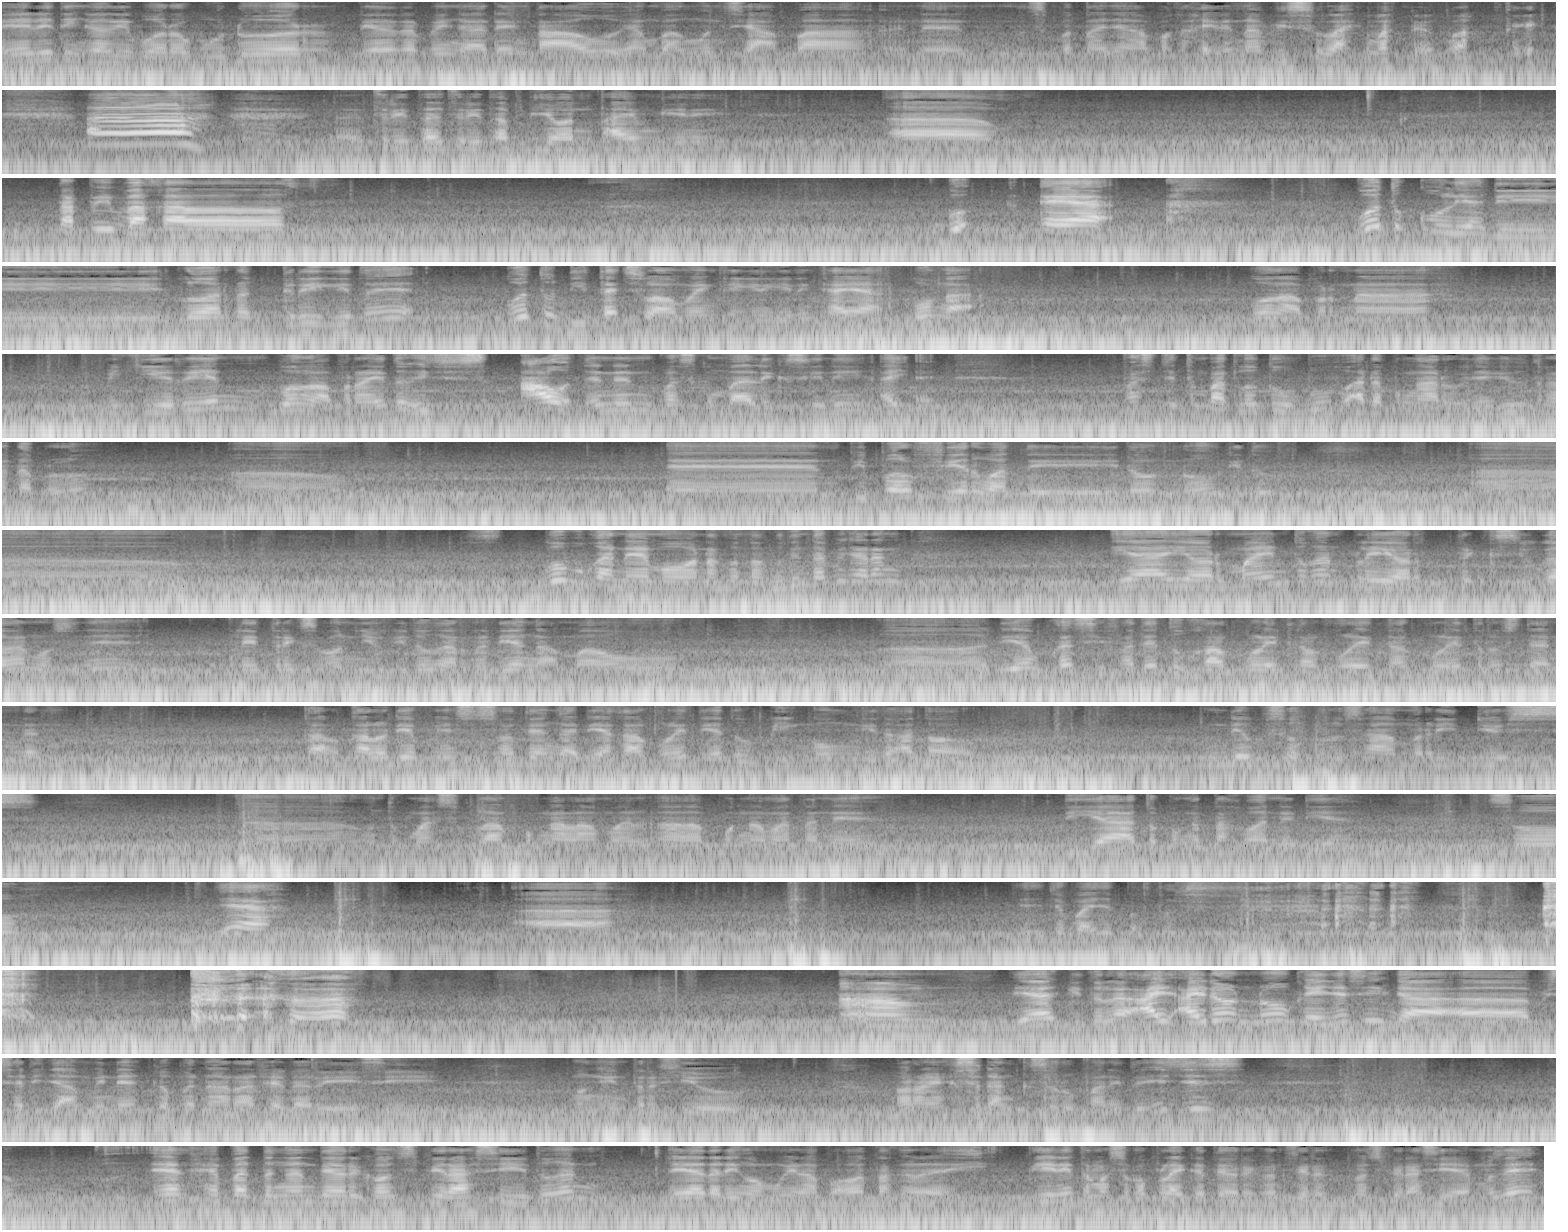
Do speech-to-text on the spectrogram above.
ya dia tinggal di Borobudur. Dia tapi nggak ada yang tahu yang bangun siapa. Dan sempat nanya apakah ini Nabi Sulaiman yang mati? Ah cerita-cerita beyond time gini. Um, tapi bakal kayak gue tuh kuliah di luar negeri gitu ya gue tuh detach loh yang kayak gini-gini. Kayak gue nggak gue nggak pernah mikirin gue nggak pernah itu it's just out. And then pas kembali ke sini pasti tempat lo tumbuh ada pengaruhnya gitu terhadap lo. Um, and people fear what they don't know gitu. Um, gue bukannya mau nakut-nakutin tapi kadang ya your mind tuh kan play your tricks juga kan maksudnya play tricks on you gitu karena dia nggak mau uh, dia kan sifatnya tuh calculate calculate calculate terus dan dan kalau dia punya sesuatu yang nggak dia calculate dia tuh bingung gitu atau dia bisa berusaha mereduce uh, untuk masuk dalam pengalaman uh, pengamatannya dia atau pengetahuannya dia so ya yeah, uh, ya coba aja dokter um, ya gitulah. I I don't know. Kayaknya sih nggak uh, bisa dijamin ya kebenarannya dari si menginterview orang yang sedang kesurupan itu. It's just um, yang hebat dengan teori konspirasi itu kan ya tadi ngomongin apa otak ya, ini termasuk apply ke teori konspirasi ya. Maksudnya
